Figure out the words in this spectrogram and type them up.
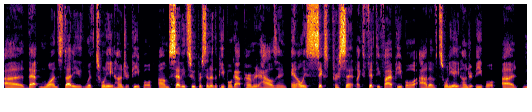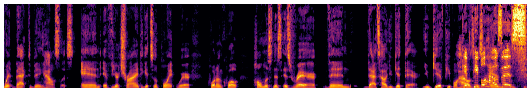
uh, that one study with 2,800 people. Um, 72% of the people got permanent housing, and only 6%, like 55 people out of 2,800 people, uh, went back to being houseless. And if you're trying to get to the point where, quote unquote, homelessness is rare, then that's how you get there. You give people Give houses. people and- houses.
